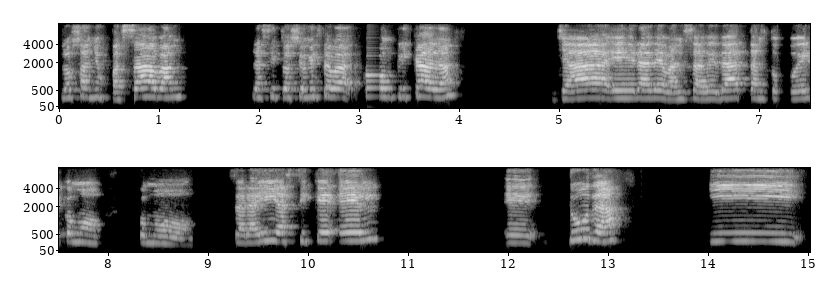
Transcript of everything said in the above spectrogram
los años pasaban, la situación estaba complicada, ya era de avanzada edad, tanto él como, como Saraí, así que él eh, duda y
